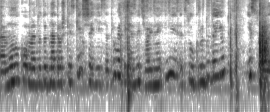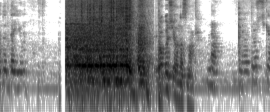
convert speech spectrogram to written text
е, молоко мене тут одна трошки скільше є, а друге таке звичайне. І цукру додаю, і соли додаю. Пробуєш його на смак? Да. е, Трошечки.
